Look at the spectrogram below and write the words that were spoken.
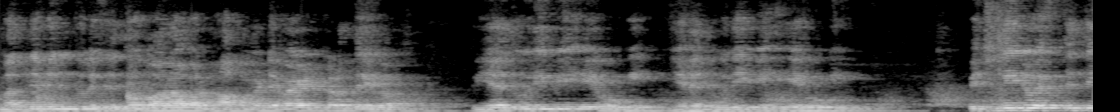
मध्य बिंदु इसे दो बराबर भागों में डिवाइड कर देगा। तो यह दूरी भी ए होगी, यह दूरी भी ए होगी। पिछली जो स्थिति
